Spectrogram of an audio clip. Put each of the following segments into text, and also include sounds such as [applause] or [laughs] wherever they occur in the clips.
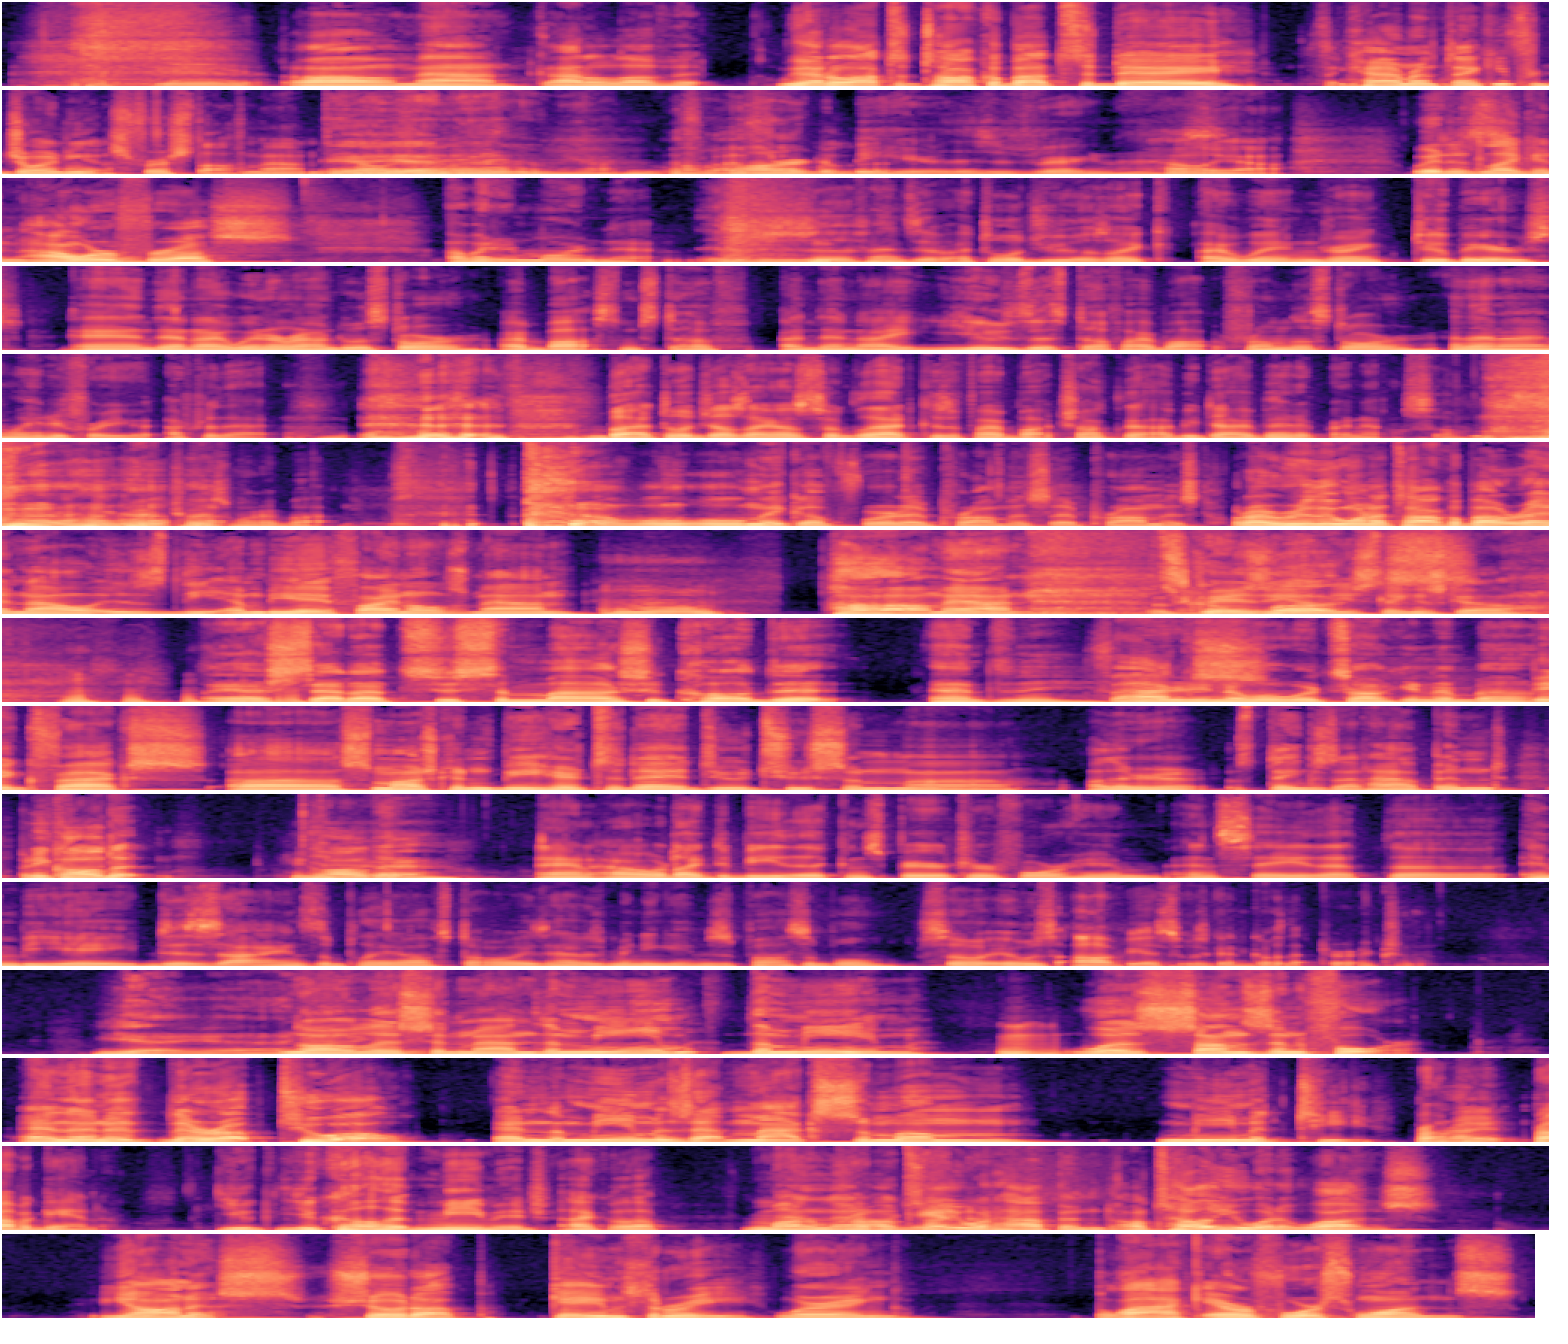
Oh man, gotta love it. We got a lot to talk about today. Cameron, thank you for joining us. First off, man. Yeah, Hell yeah, Thanks man. I'm, I'm honored to be it. here. This is very nice. Hell yeah. Waited like an hour for us. Oh, I waited more than that. It was offensive. I told you. it was like, I went and drank two beers, and then I went around to a store. I bought some stuff, and then I used the stuff I bought from the store, and then I waited for you after that. [laughs] but I told you, I was like, I was so glad because if I bought chocolate, I'd be diabetic by now. So I made the right choice when I bought. [laughs] we'll, we'll make up for it. I promise. I promise. What I really want to talk about right now is the NBA Finals, man. Mm-hmm. Oh man, it's Let's go crazy how these things go. [laughs] Oh, yeah, shout out to Samaj who called it. Anthony, Facts. you already know what we're talking about. Big facts. Uh, Samaj couldn't be here today due to some uh, other things that happened, but he called it. He called it. And I would like to be the conspirator for him and say that the NBA designs the playoffs to always have as many games as possible. So it was obvious it was going to go that direction. Yeah, yeah. No, listen, man. The meme, the meme was Suns in four, and then it, they're up 2-0, and the meme is at maximum memeity, Prop- right? Propaganda. You you call it memeage. I call it modern And then I'll tell you what happened. I'll tell you what it was. Giannis showed up game three wearing black Air Force Ones.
